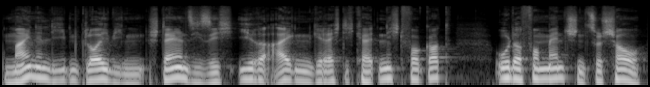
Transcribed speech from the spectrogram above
Meine lieben Gläubigen, stellen Sie sich Ihre eigene Gerechtigkeit nicht vor Gott oder vor Menschen zur Schau,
